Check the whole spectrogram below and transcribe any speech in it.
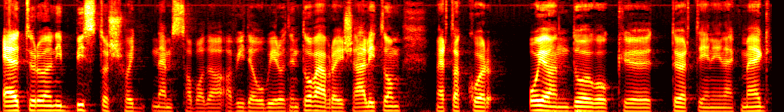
Eltörölni biztos, hogy nem szabad a, a videóbírót. Én továbbra is állítom, mert akkor olyan dolgok történének meg,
